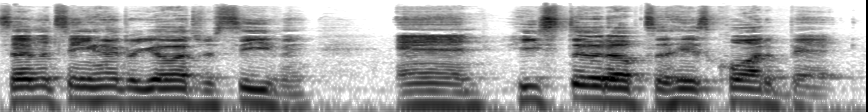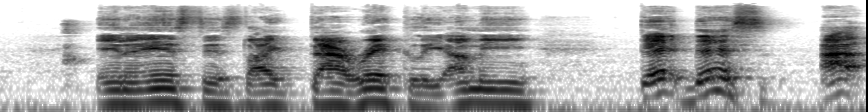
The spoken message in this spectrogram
1,700 yards receiving, and he stood up to his quarterback in an instance, like directly. I mean, that that's I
